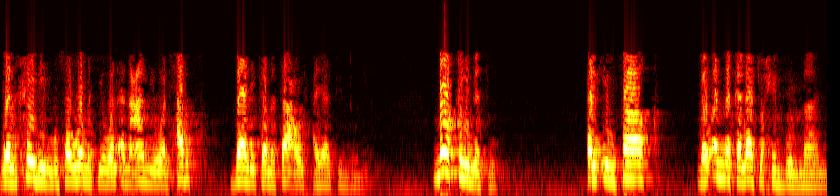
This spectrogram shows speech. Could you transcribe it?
والخيل المسومة والأنعام والحرث. ذلك متاع الحياة الدنيا. ما قيمة الإنفاق لو أنك لا تحب المال؟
